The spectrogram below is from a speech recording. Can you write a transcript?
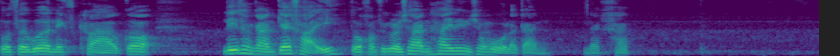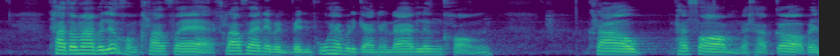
ตัวเซิร์ฟเวอร์ Nextcloud ก็รีบทำการแก้ไขตัว configuration ให้ไม่มีช่องโหว่ละกันนะครับข่าวต่อมาเป็นเรื่องของ Cloudflare Cloudflare เนี่ยเป็นเป็นผู้ให้บริการทางด้านเรื่องของ Cloud แพลตฟอร์มนะครับก็เป็น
